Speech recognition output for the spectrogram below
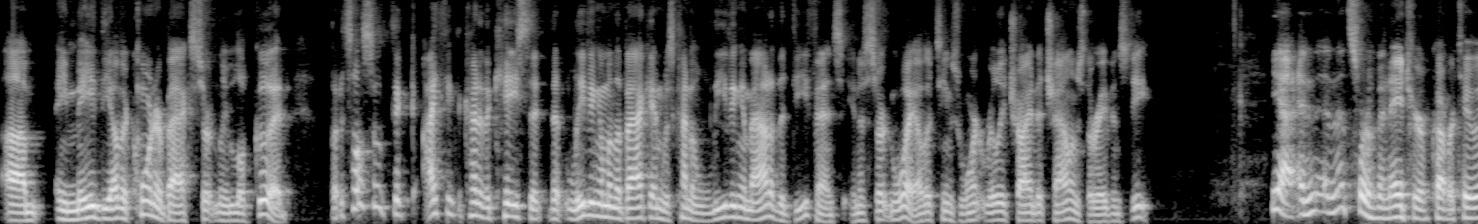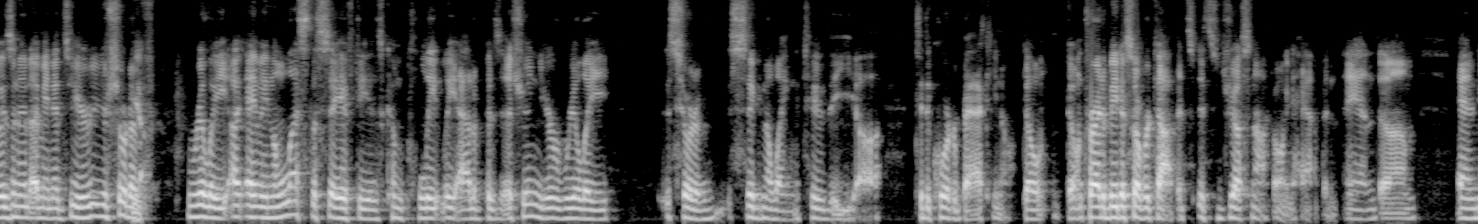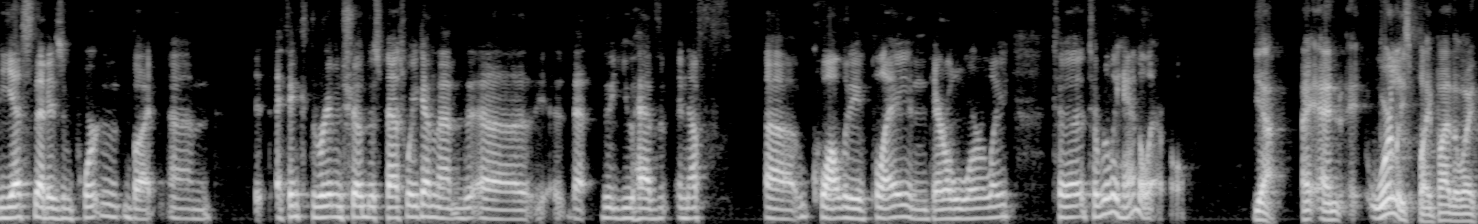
Um, he made the other cornerbacks certainly look good. But it's also, the, I think, the kind of the case that that leaving him on the back end was kind of leaving him out of the defense in a certain way. Other teams weren't really trying to challenge the Ravens deep. Yeah, and, and that's sort of the nature of cover two, isn't it? I mean, it's you're you're sort of yeah. Really. I, I mean, unless the safety is completely out of position, you're really sort of signaling to the uh, to the quarterback, you know, don't don't try to beat us over top. It's it's just not going to happen. And um, and yes, that is important, but um, I think the Ravens showed this past weekend that uh, that you have enough uh, quality of play and Daryl Worley to to really handle that role. Yeah, and Worley's play, by the way,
